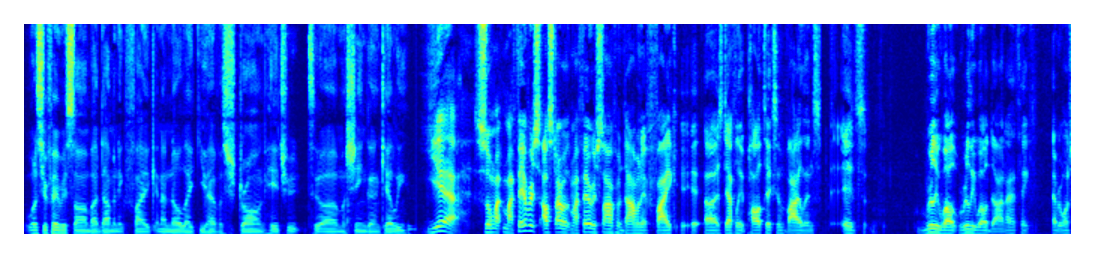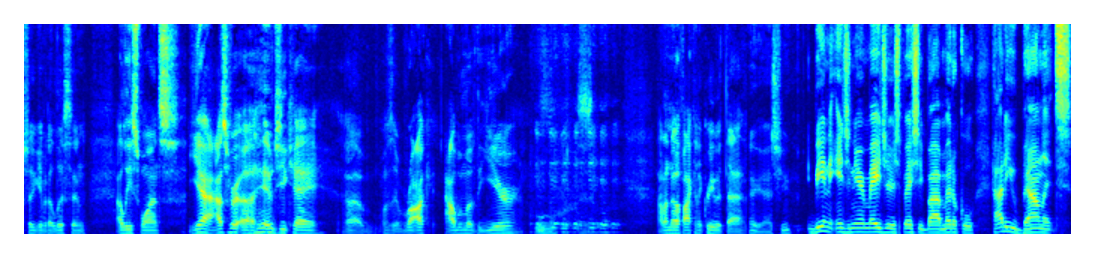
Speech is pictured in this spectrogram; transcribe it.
what's your favorite song by Dominic Fike? And I know like you have a strong hatred to uh, Machine Gun Kelly. Yeah. So my, my favorite, I'll start with my favorite song from Dominic Fike. It, uh, is definitely "Politics and Violence." It's really well, really well done. I think everyone should give it a listen at least once. Yeah. As for uh, MGK, um, was it Rock Album of the Year? I don't know if I can agree with that. I got you. Being an engineering major, especially biomedical, how do you balance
